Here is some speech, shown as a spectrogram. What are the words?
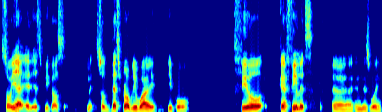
so yeah, it is because so that's probably why people feel can feel it uh, in this way.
